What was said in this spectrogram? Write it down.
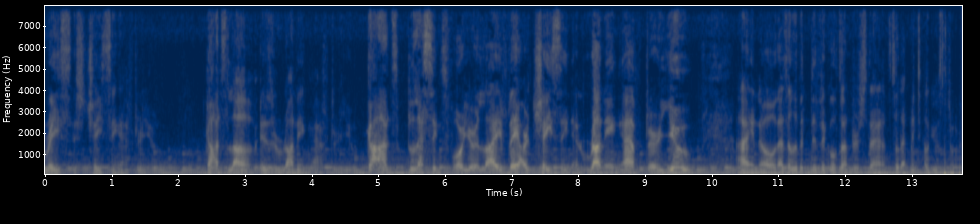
Grace is chasing after you. God's love is running after you. God's blessings for your life, they are chasing and running after you. I know that's a little bit difficult to understand, so let me tell you a story.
